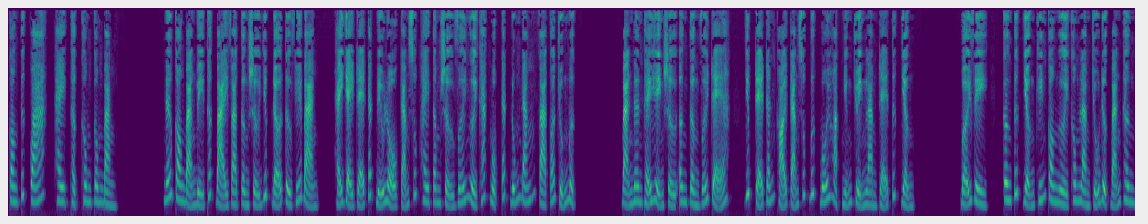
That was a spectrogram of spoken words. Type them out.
con tức quá, hay thật không công bằng. Nếu con bạn bị thất bại và cần sự giúp đỡ từ phía bạn, hãy dạy trẻ cách biểu lộ cảm xúc hay tâm sự với người khác một cách đúng đắn và có chuẩn mực. Bạn nên thể hiện sự ân cần với trẻ, giúp trẻ tránh khỏi cảm xúc bức bối hoặc những chuyện làm trẻ tức giận. Bởi vì, cơn tức giận khiến con người không làm chủ được bản thân,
